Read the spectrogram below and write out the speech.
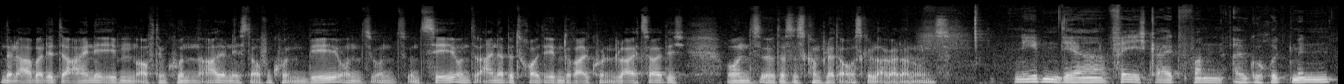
und dann arbeitet der eine eben auf dem Kunden A, der nächste auf dem Kunden B und, und, und C und einer betreut eben drei Kunden gleichzeitig und äh, das ist komplett ausgelagert an uns. Neben der Fähigkeit von Algorithmen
